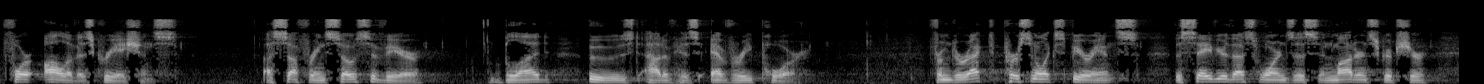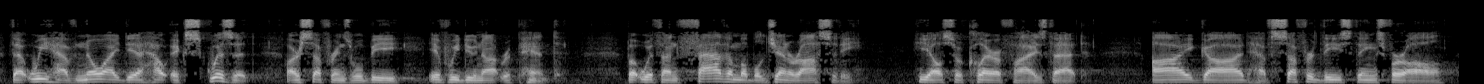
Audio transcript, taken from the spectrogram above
for all of his creations a suffering so severe, blood oozed out of his every pore. From direct personal experience, the Savior thus warns us in modern Scripture that we have no idea how exquisite our sufferings will be if we do not repent. But with unfathomable generosity, he also clarifies that I, God, have suffered these things for all,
